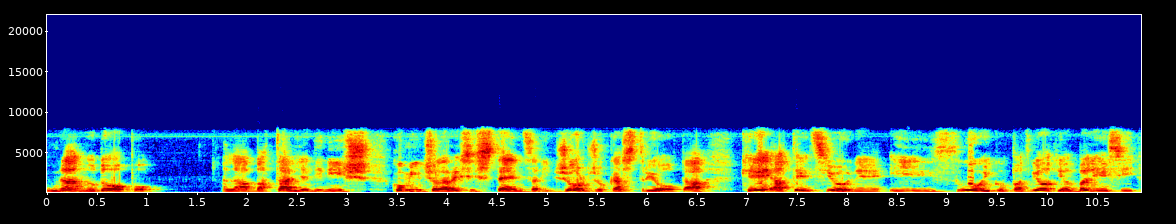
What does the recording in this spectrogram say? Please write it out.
un anno dopo la battaglia di Nish, comincia la resistenza di Giorgio Castriota che, attenzione, i suoi compatrioti albanesi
